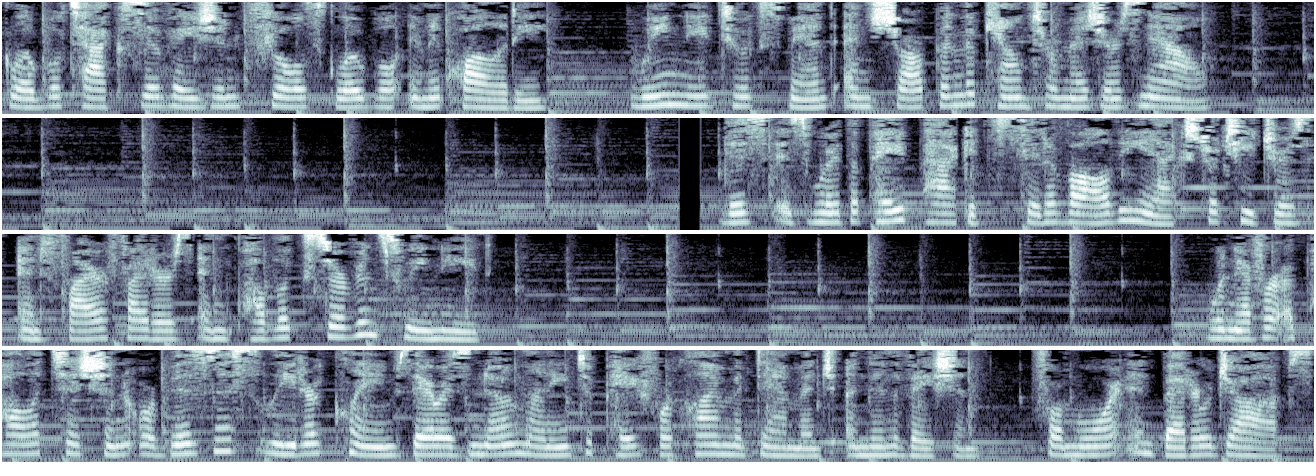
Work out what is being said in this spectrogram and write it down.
Global tax evasion fuels global inequality. We need to expand and sharpen the countermeasures now. This is where the pay packets sit of all the extra teachers and firefighters and public servants we need. Whenever a politician or business leader claims there is no money to pay for climate damage and innovation, for more and better jobs,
